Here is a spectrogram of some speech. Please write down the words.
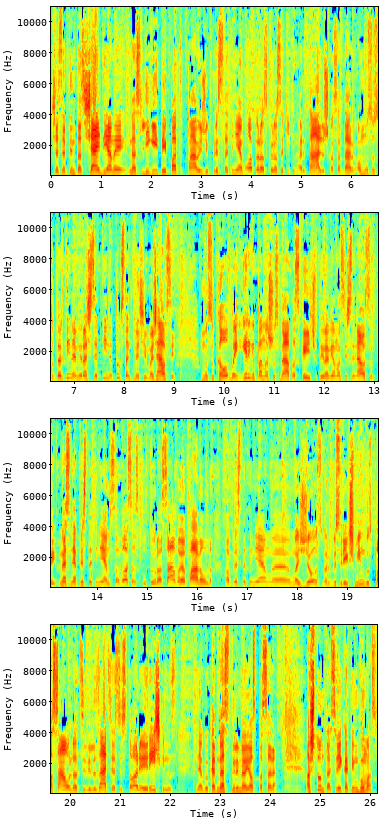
Čia septintas. Šiai dienai mes lygiai taip pat, pavyzdžiui, pristatinėjom operos, kurios, sakykime, ar itališkos, ar dar, o mūsų sutartiniam yra 7 tūkstantmečiai mažiausiai. Mūsų kalbai irgi panašus metas skaičių, tai yra vienas iš seniausių. Tai mes nepristatinėjom savosios kultūros, savojo paveldo, o pristatinėjom e, mažiau svarbius reikšmingus pasaulio civilizacijos istorijoje reiškinius, negu kad mes turime jos pas save. Aštuntas, sveikatingumas.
